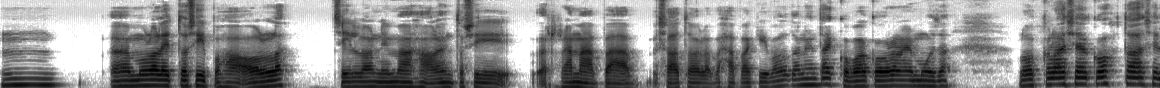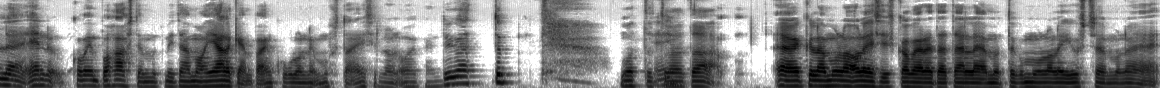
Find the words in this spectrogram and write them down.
Mm, äh, mulla oli tosi paha olla. Silloin niin mä olin tosi rämäpää, saatoin olla vähän väkivaltainen tai kovakourainen ja muita luokkalaisia kohtaa. Silleen en kovin pahasti, mutta mitä mä oon jälkeenpäin kuullut, niin musta ei silloin oikein tykätty. Mutta ei. tuota, ää, kyllä mulla oli siis kavereita tälleen, mutta kun mulla oli just semmoinen,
